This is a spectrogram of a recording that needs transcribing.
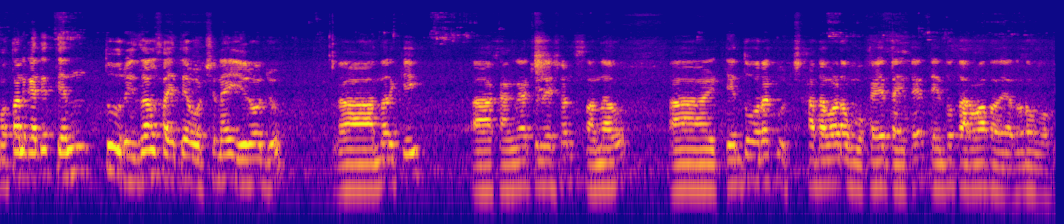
మొత్తానికైతే టెన్త్ రిజల్ట్స్ అయితే వచ్చినాయి ఈరోజు. అందరికీ కంగ్రాచులేషన్స్ అందరూ. టెన్త్ వరకు చదవడం ఒక ఎత్తు అయితే టెన్త్ తర్వాత చదవడం ఒక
